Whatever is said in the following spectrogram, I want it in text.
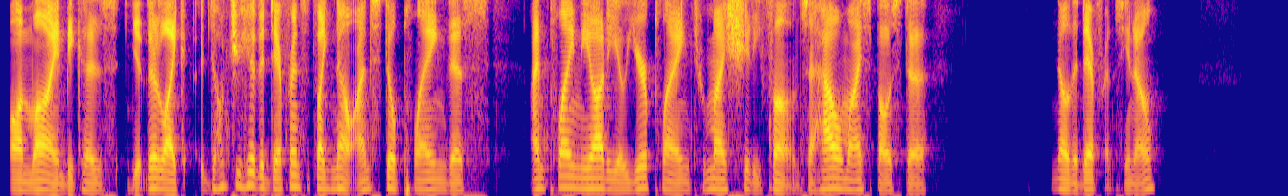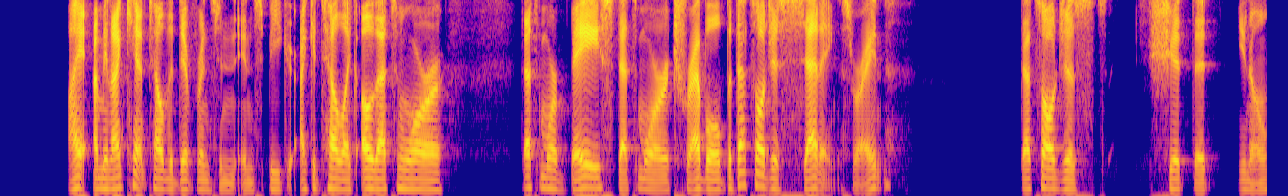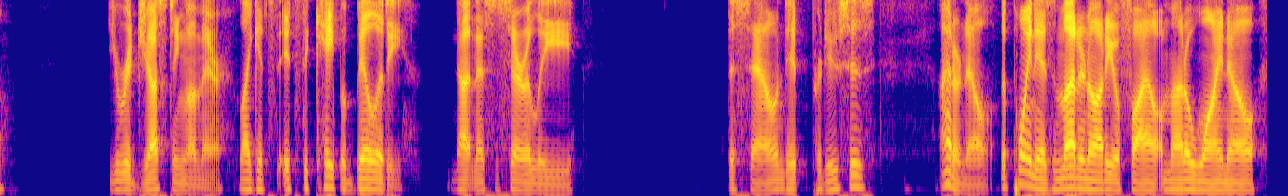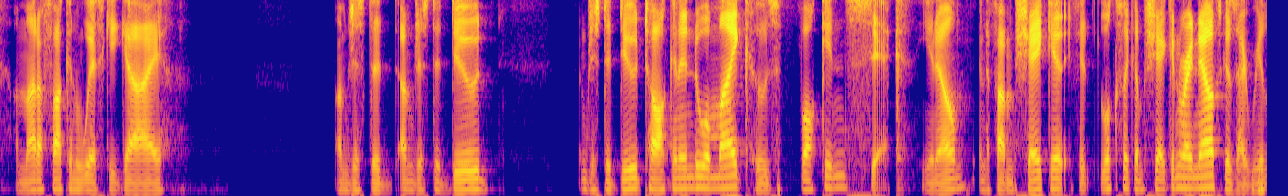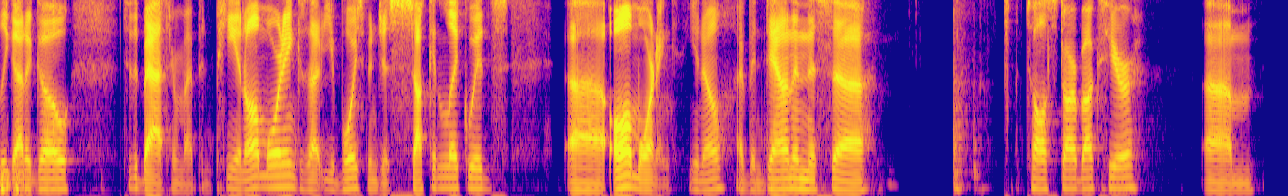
online because they're like, "Don't you hear the difference?" It's like, "No, I'm still playing this. I'm playing the audio you're playing through my shitty phone. So how am I supposed to know the difference, you know?" I I mean, I can't tell the difference in in speaker. I could tell like, "Oh, that's more that's more bass, that's more treble, but that's all just settings, right? That's all just shit that, you know, you're adjusting on there. Like it's it's the capability, not necessarily the sound it produces. I don't know. The point is, I'm not an audiophile. I'm not a wino. I'm not a fucking whiskey guy. I'm just a I'm just a dude. I'm just a dude talking into a mic who's fucking sick, you know? And if I'm shaking, if it looks like I'm shaking right now, it's because I really got to go to the bathroom. I've been peeing all morning because your boy's been just sucking liquids uh, all morning. You know, I've been down in this uh, tall Starbucks here. Um,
